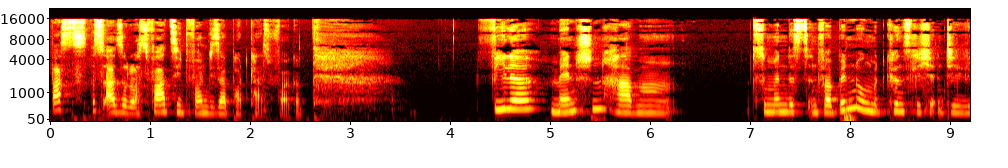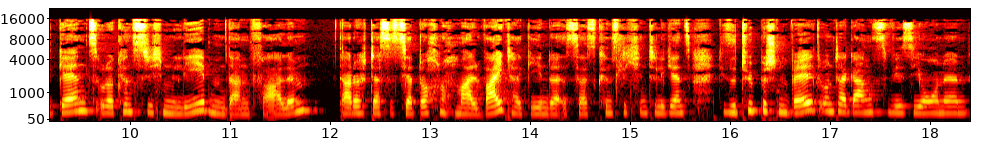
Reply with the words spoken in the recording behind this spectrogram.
Was ist also das Fazit von dieser Podcast-Folge? Viele Menschen haben zumindest in Verbindung mit künstlicher Intelligenz oder künstlichem Leben dann vor allem, dadurch, dass es ja doch noch mal weitergehender ist als künstliche Intelligenz, diese typischen Weltuntergangsvisionen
